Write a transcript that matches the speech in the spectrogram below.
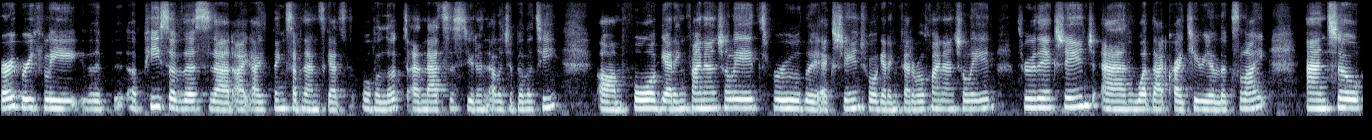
very briefly, the, a piece of this that I, I think sometimes gets overlooked, and that's the student eligibility um, for getting financial aid through the exchange, for getting federal financial aid through the exchange, and what that criteria looks like. And so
